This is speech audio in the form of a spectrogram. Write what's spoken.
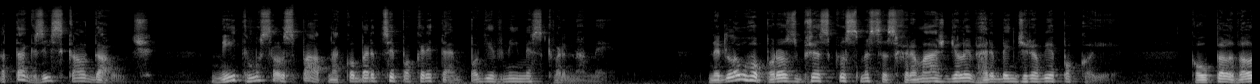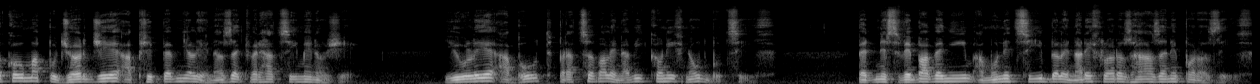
a tak získal gauč. Mít musel spát na koberci pokrytém podivnými skvrnami. Nedlouho po rozbřesku jsme se schromáždili v Herbingerově pokoji. Koupil velkou mapu Georgie a připevnil ji na zeď vrhacími noži. Julie a Boot pracovali na výkonných notebookcích. Bedny s vybavením a municí byly narychlo rozházeny po rozích.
